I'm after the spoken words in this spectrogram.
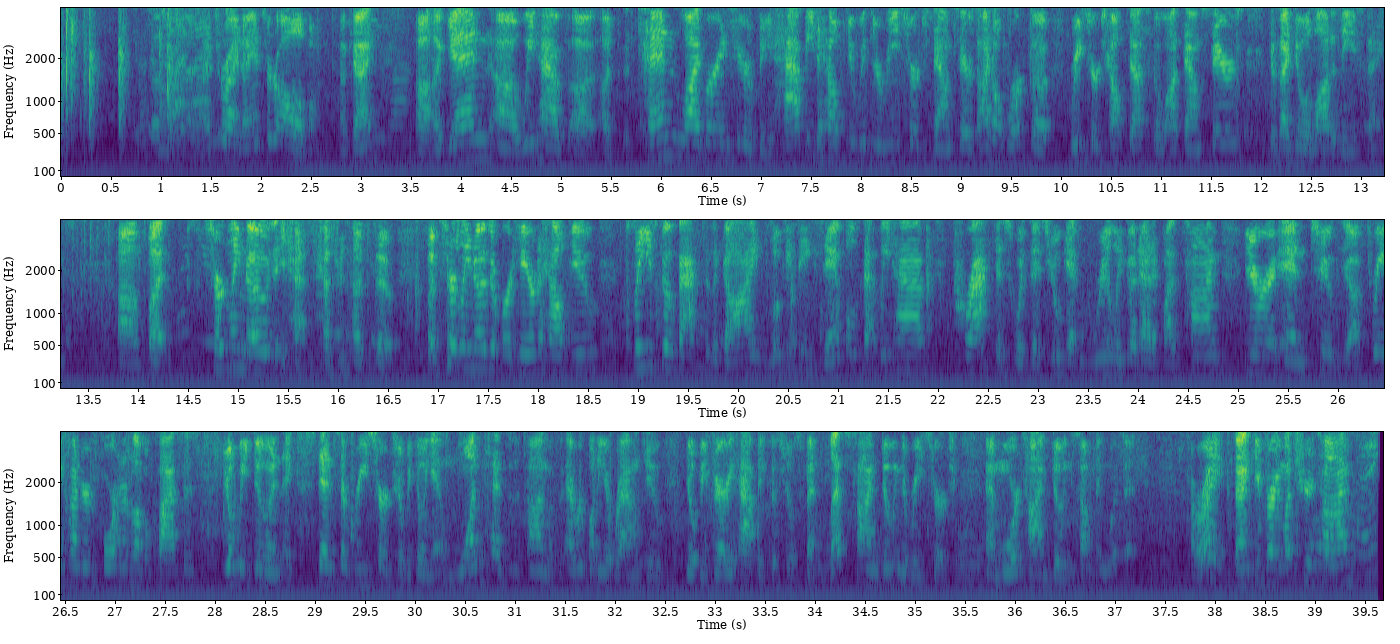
That's right. I answered all of them. Okay. Uh, again, uh, we have uh, uh, 10 librarians here who'd be happy to help you with your research downstairs. I don't work the research help desk a lot downstairs because I do a lot of these things. Uh, but certainly know that, yes, Heather does too. But certainly know that we're here to help you. Please go back to the guide, look at the examples that we have, practice with this. You'll get really good at it by the time you're in two, uh, 300, 400 level classes. You'll be doing extensive research. You'll be doing it in one tenth of the time of everybody around you. You'll be very happy because you'll spend less time doing the research and more time doing something with it. All right. Thank you very much for your time.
